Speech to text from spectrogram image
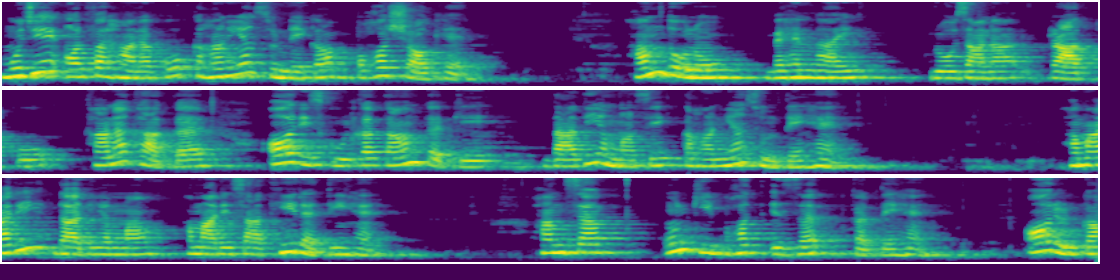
मुझे और फरहाना को कहानियाँ सुनने का बहुत शौक़ है। हम दोनों बहन भाई रोज़ाना रात को खाना खाकर और स्कूल का काम करके दादी अम्मा से कहानियाँ सुनते हैं। हमारी दादी अम्मा हमारे साथ ही रहती हैं। हम सब उनकी बहुत इज़्ज़त करते हैं और उनका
